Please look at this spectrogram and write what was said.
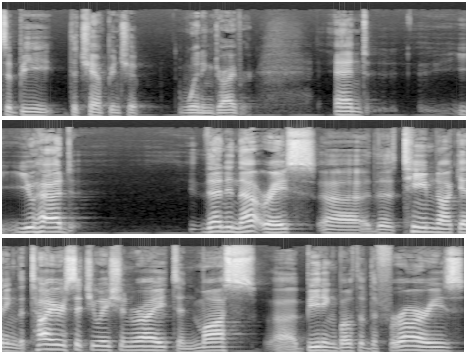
to be the championship winning driver. And you had then in that race, uh, the team not getting the tire situation right, and Moss uh, beating both of the Ferraris,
